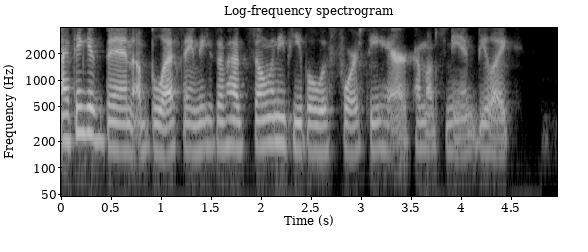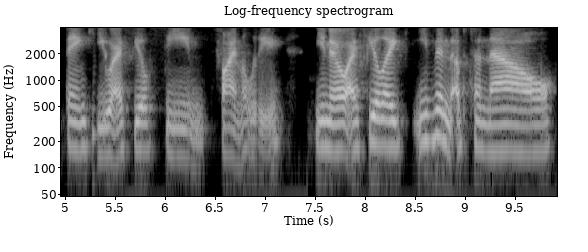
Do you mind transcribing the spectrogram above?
I think it's been a blessing because I've had so many people with 4C hair come up to me and be like, thank you. I feel seen finally. You know, I feel like even up to now,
